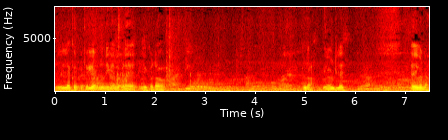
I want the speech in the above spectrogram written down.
നല്ല ക്രിക്കറ്റിൽ നടന്നുകൊണ്ടിരിക്കാൻ മക്കളെ നോക്കട്ടോ ഉണ്ടോ ഗ്രൗണ്ടിൽ ലൈവ് ഉണ്ടോ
